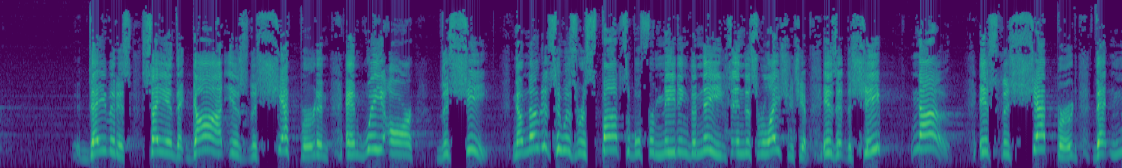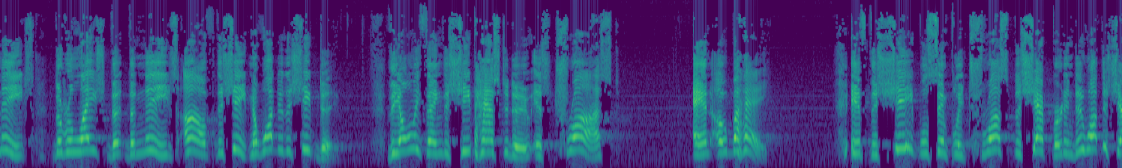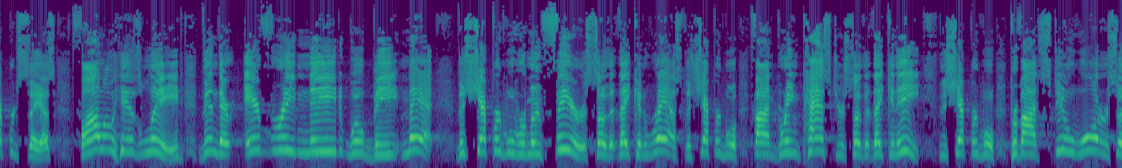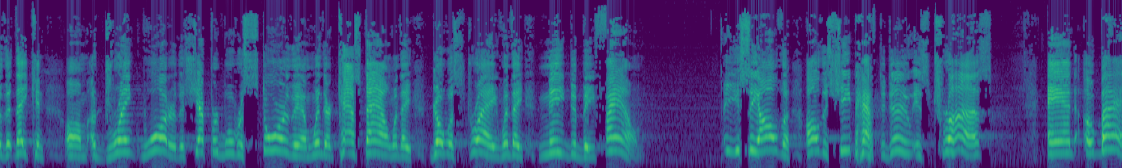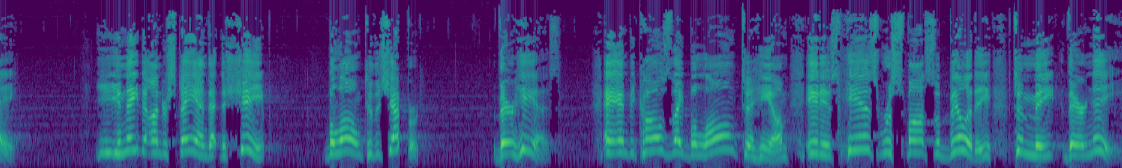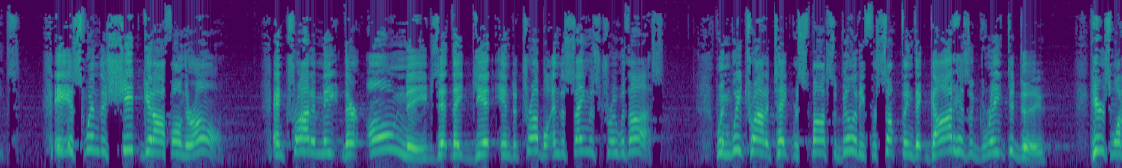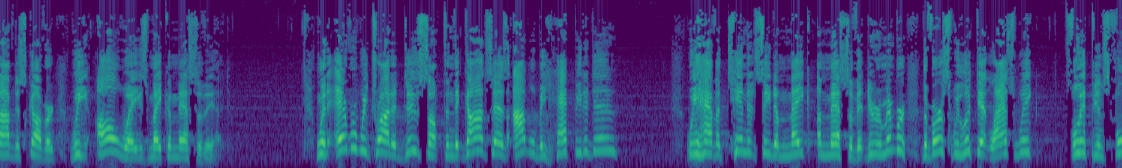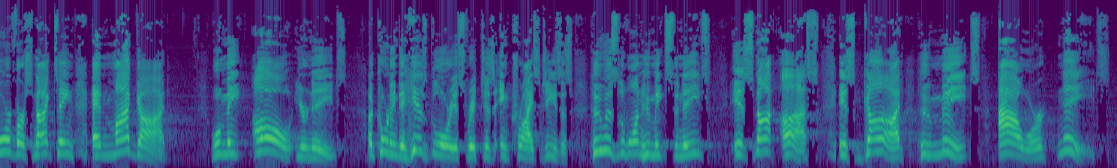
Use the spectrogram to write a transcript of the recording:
David is saying that God is the shepherd and, and we are the sheep. Now, notice who is responsible for meeting the needs in this relationship. Is it the sheep? No. It's the shepherd that meets the, relation, the, the needs of the sheep. Now, what do the sheep do? The only thing the sheep has to do is trust and obey. If the sheep will simply trust the shepherd and do what the shepherd says, follow his lead, then their every need will be met. The shepherd will remove fears so that they can rest. The shepherd will find green pastures so that they can eat. The shepherd will provide still water so that they can um, uh, drink water. The shepherd will restore them when they're cast down, when they go astray, when they need to be found. You see, all the, all the sheep have to do is trust and obey. You, need to understand that the sheep belong to the shepherd. They're His. And because they belong to Him, it is His responsibility to meet their needs. It's when the sheep get off on their own and try to meet their own needs that they get into trouble. And the same is true with us. When we try to take responsibility for something that God has agreed to do, here's what I've discovered we always make a mess of it. Whenever we try to do something that God says, I will be happy to do, we have a tendency to make a mess of it. Do you remember the verse we looked at last week? Philippians 4, verse 19. And my God will meet all your needs according to his glorious riches in Christ Jesus. Who is the one who meets the needs? It's not us, it's God who meets our needs.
